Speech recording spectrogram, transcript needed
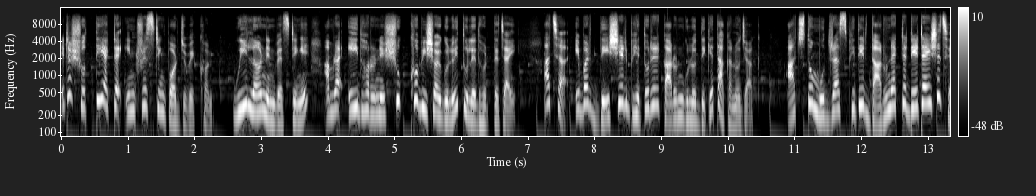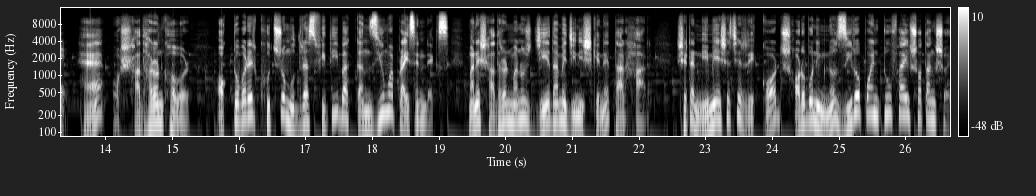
এটা সত্যি একটা ইন্টারেস্টিং পর্যবেক্ষণ। উই লার্ন ইনভেস্টিংয়ে আমরা এই ধরনের সূক্ষ্ম বিষয়গুলোই তুলে ধরতে চাই। আচ্ছা এবার দেশের ভেতরের কারণগুলোর দিকে তাকানো যাক। আজ তো মুদ্রাস্ফীতির দারুণ একটা ডেটা এসেছে। হ্যাঁ অসাধারণ খবর। অক্টোবরের খুচরো মুদ্রাস্ফীতি বা কনজিউমার প্রাইস ইন্ডেক্স মানে সাধারণ মানুষ যে দামে জিনিস কেনে তার হার। সেটা নেমে এসেছে রেকর্ড সর্বনিম্ন জিরো পয়েন্ট টু ফাইভ শতাংশে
